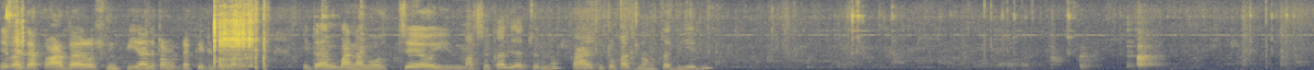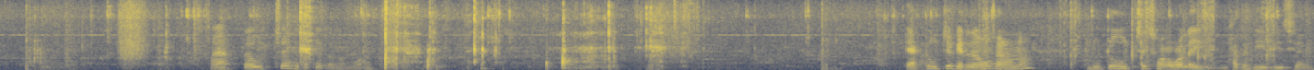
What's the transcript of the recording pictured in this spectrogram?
এবার দেখো আদা, রসুন, পেঁয়াজ, টমেটোটা কেটে নিলাম। এটা আমি বানাবো হচ্ছে ওই মাছের কালিয়ার জন্য। তার দুটো কাঁচা লঙ্কা দিয়ে দিই। আর একটা উচ্ছে, সেটা কেটে নেব। একটা উচ্ছে কেটে নেব, কেননা দুটো উচ্ছে সকালবেলায় ভাতে দিয়ে দিয়েছি আমি।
